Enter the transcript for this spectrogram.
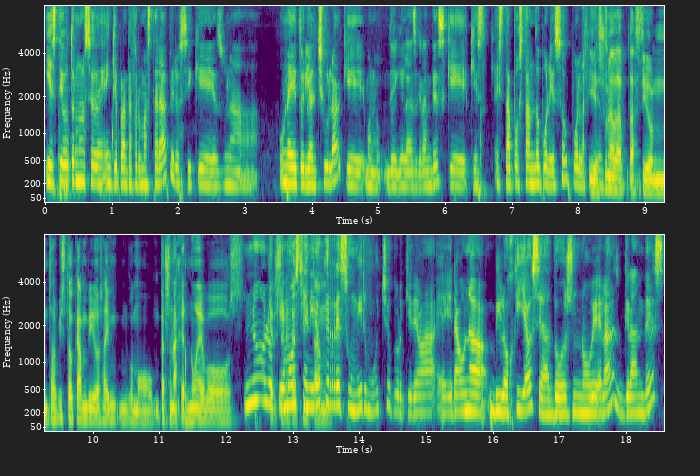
Y este otro no sé en qué plataforma estará, pero sí que es una, una editorial chula, que, bueno, de las grandes, que, que es- está apostando por eso, por la Y ficción es una adaptación. ¿Tú has visto cambios? ¿Hay como personajes nuevos? No, lo que, se hemos tenido necesitan? que resumir mucho porque era, era una biología, o sea, dos novelas grandes,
